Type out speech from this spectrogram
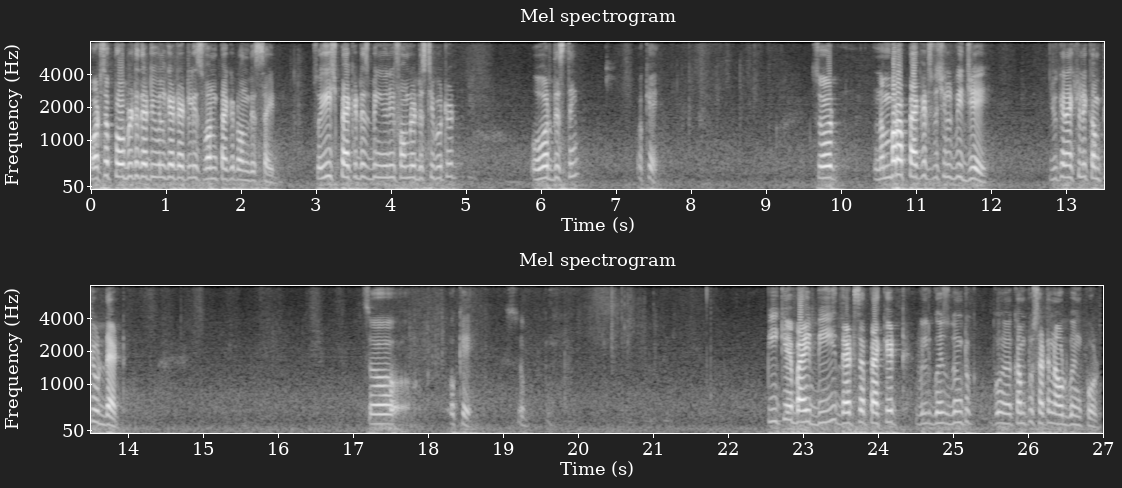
what's the probability that you will get at least one packet on this side? So, each packet is being uniformly distributed over this thing okay. So, number of packets which will be j you can actually compute that. So, okay. So, pk by b that is a packet will is going to go, come to certain outgoing port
